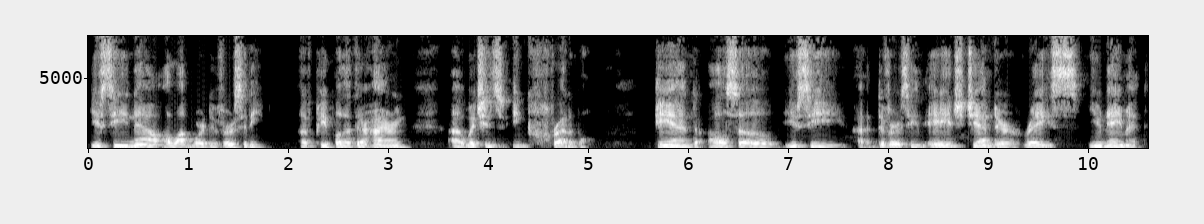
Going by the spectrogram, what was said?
you see now a lot more diversity of people that they're hiring uh, which is incredible. And also, you see uh, diversity in age, gender, race, you name it.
